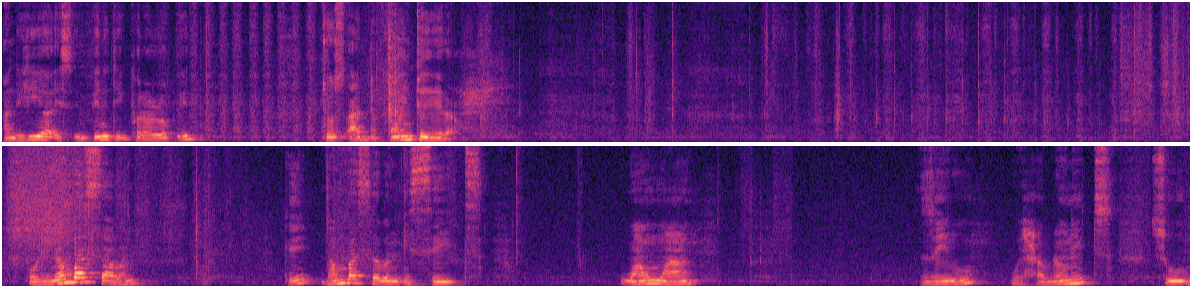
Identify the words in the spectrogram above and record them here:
And here is infinity parallel of it just add the point together. For the number 7 okay number 7 is said 1 1 0 we have done it. So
